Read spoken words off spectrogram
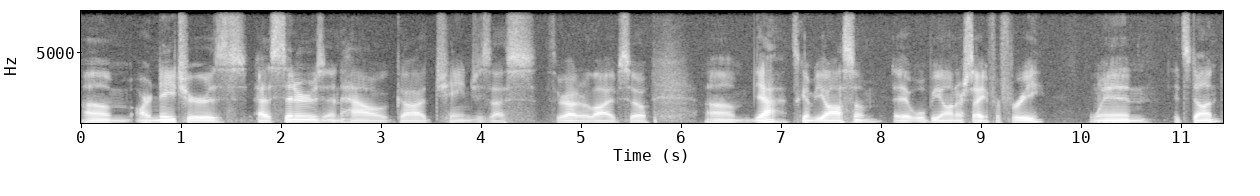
um, our nature as as sinners and how God changes us throughout our lives. So, um, yeah, it's going to be awesome. It will be on our site for free when it's done,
